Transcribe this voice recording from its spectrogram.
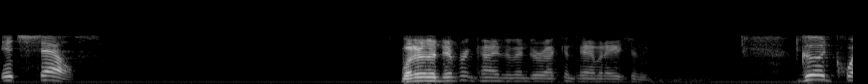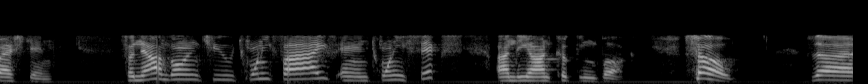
itself. What are the different kinds of indirect contamination? Good question. So now I'm going to 25 and 26 on the On Cooking book. So the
